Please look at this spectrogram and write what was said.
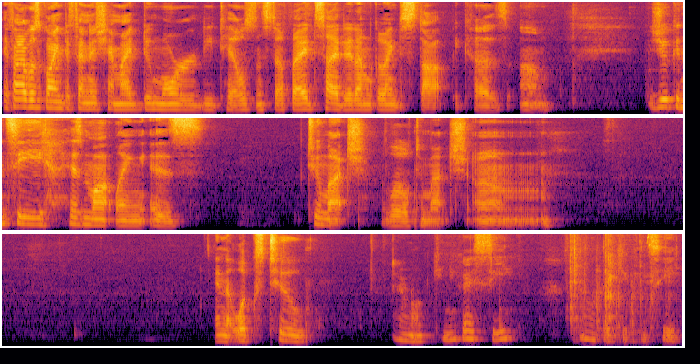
if I was going to finish him I'd do more details and stuff but I decided I'm going to stop because um, as you can see his mottling is too much, a little too much. Um, and it looks too, I don't know, can you guys see? I don't think you can see.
